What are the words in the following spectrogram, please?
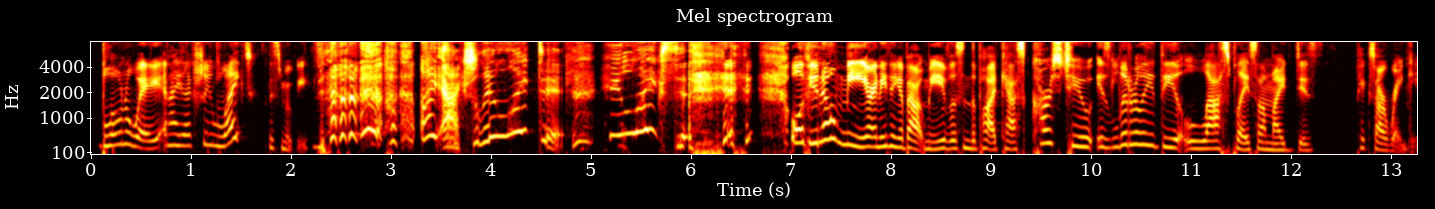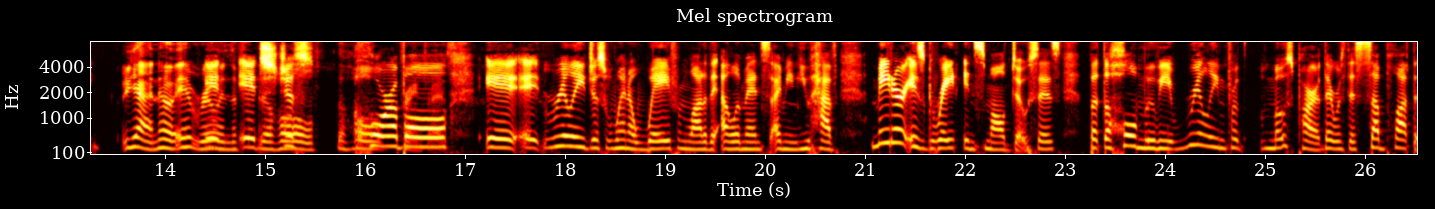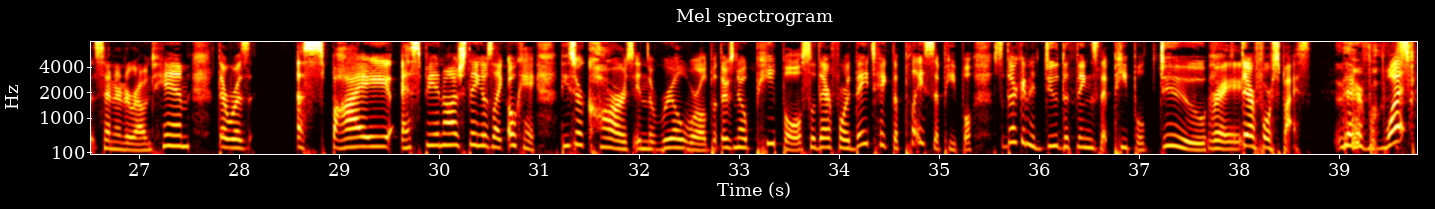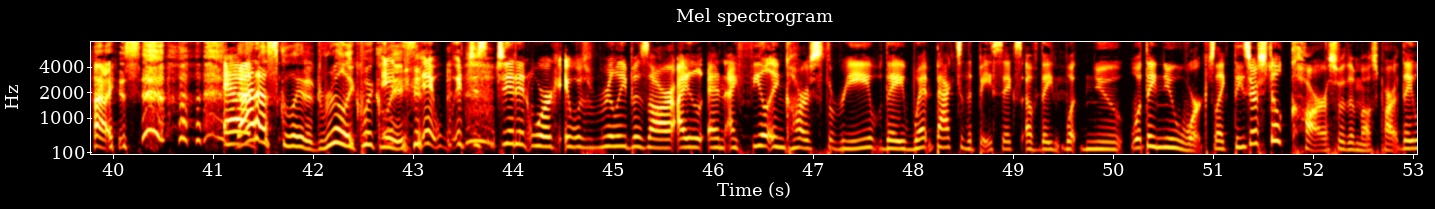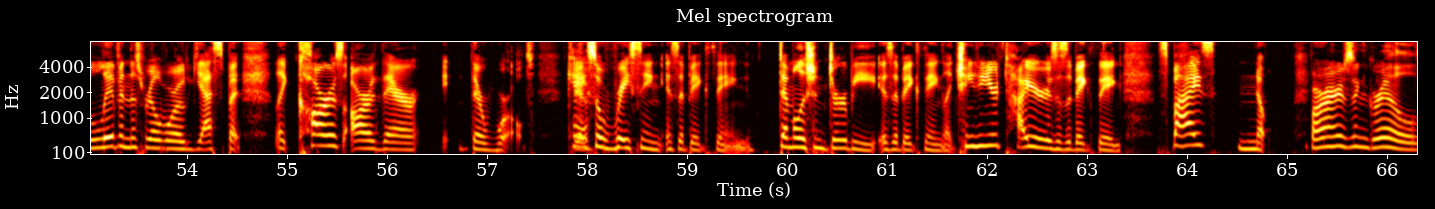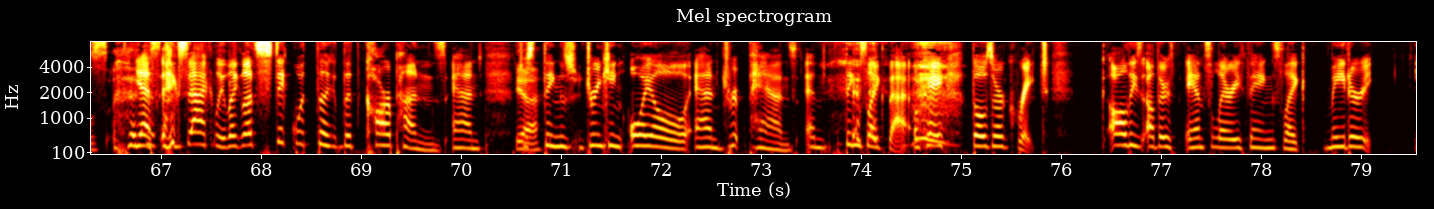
blown away, and I actually liked this movie. I actually liked it. He likes it. well, if you know me or anything about me, you've listened to the podcast, Cars 2 is literally the last place on my Dis- Pixar ranking. Yeah, no, it ruined It- the, it's the whole just the whole horrible. It it really just went away from a lot of the elements. I mean, you have Mater is great in small doses, but the whole movie really, for the most part, there was this subplot that centered around him. There was a spy espionage thing. It was like, okay, these are cars in the real world, but there's no people, so therefore they take the place of people. So they're going to do the things that people do. Right. Therefore, spies. Therefore, What? spies. And- that escalated really quickly. It it just didn't work. It was really bizarre. I and I feel in Cars three they went back to the basics of they what knew what they knew worked. Like these are still cars for the most part. They live in this real world, yes, but like cars are their their world. Okay, Yeah. so racing is a big thing. Demolition derby is a big thing. Like changing your tires is a big thing. Spies, no. Bars and grills. yes, exactly. Like let's stick with the the car puns and just Yeah. things drinking oil and drip pans and things like that. Okay, those are great. All these other ancillary things like Mater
